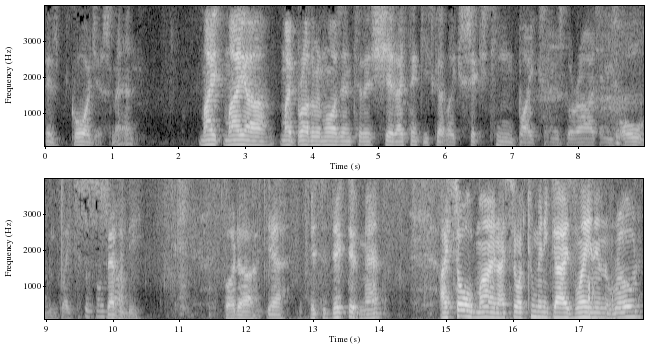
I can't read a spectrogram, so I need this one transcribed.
is gorgeous, man. My my uh my brother-in-law's into this shit. I think he's got like 16 bikes in his garage, and he's old. He's like 70. But uh, yeah, it's addictive, man. I sold mine. I saw too many guys laying in the road,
